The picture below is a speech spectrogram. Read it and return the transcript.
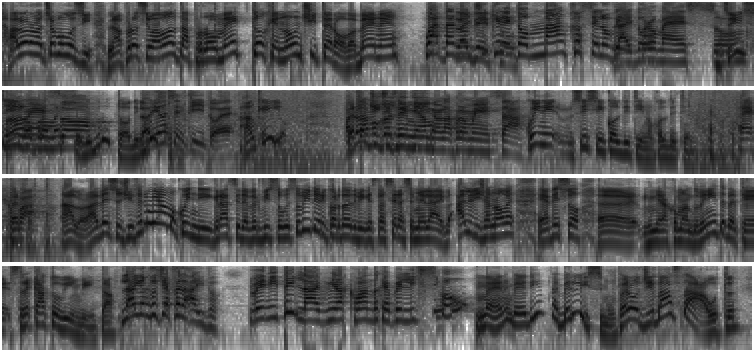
Allora facciamo così. La prossima volta prometto che non citerò, va bene? Guarda, L'hai non ci detto. credo manco se lo L'hai vedo. promesso. Sì, sì, l'ho Promesso. promesso di brutto, di brutto. io sentito, eh. Anche io. Per Facciamo oggi ci col fermiamo. ditino la promessa. Quindi, sì, sì, col ditino, col ditino. Ecco qua. Ecco qua. Perfetto. Allora, adesso ci fermiamo. Quindi, grazie di aver visto questo video. Ricordatevi che stasera siamo in live alle 19. E adesso, eh, mi raccomando, venite perché Strecato vi invita. Lion VGF Live. Venite in live, mi raccomando che è bellissimo. Bene, vedi? È bellissimo. Per oggi basta, out.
